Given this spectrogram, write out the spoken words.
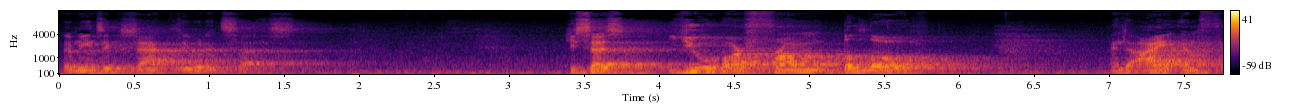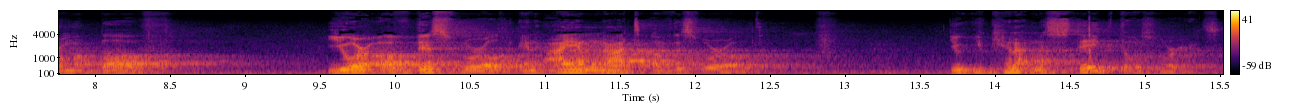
That means exactly what it says. He says, You are from below, and I am from above. You are of this world, and I am not of this world. You, you cannot mistake those words.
